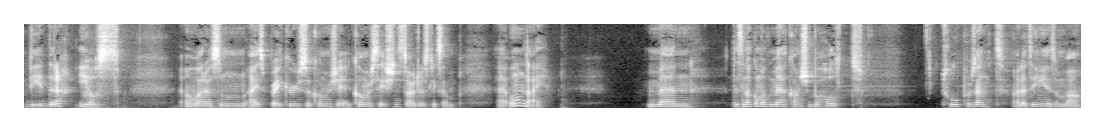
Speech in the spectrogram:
videre i oss. Og være som icebreakers og conversation starters, liksom, eh, om dem. Men det er snakk om at vi har kanskje beholdt 2 av de tingene som var,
